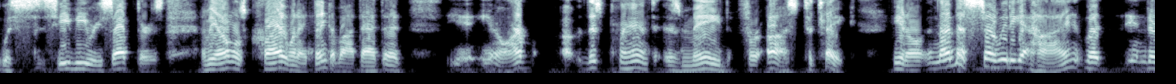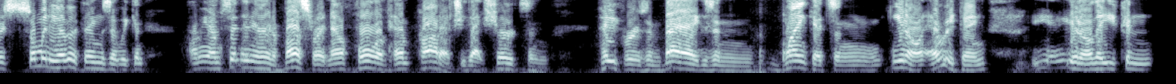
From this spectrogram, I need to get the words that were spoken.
with CB receptors. I mean, I almost cry when I think about that, that, you know, our, uh, this plant is made for us to take. You know, not necessarily to get high, but there's so many other things that we can, I mean, I'm sitting here in a bus right now full of hemp products. You got shirts and papers and bags and blankets and you know everything you, you know that you can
